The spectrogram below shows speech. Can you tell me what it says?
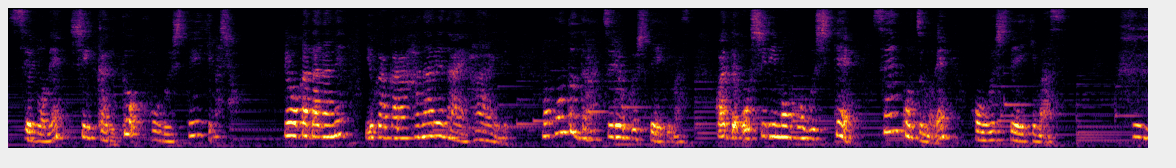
背骨しっかりとほぐしていきましょう。両肩がね床から離れない範囲でもうほんと脱力していきます。こうやってお尻もほぐして仙骨もねほぐしていきます。ふう。ふう。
